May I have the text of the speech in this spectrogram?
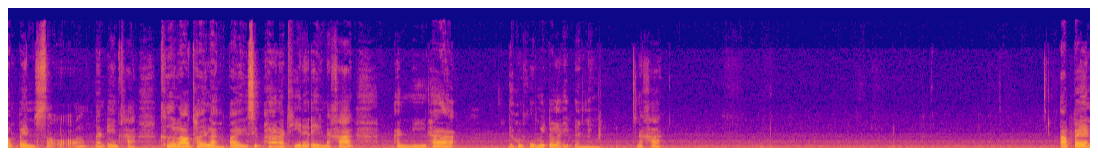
ลบเป็น 2 นั่นเองค่ะ คือเราถอยหลังไป 15 นาทีนั่นเองนะคะ อันนี้ถ้า เดี๋ยวคุณครูมีตัวอย่างอีกอันหนึ่งนะคะ อาเป็น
